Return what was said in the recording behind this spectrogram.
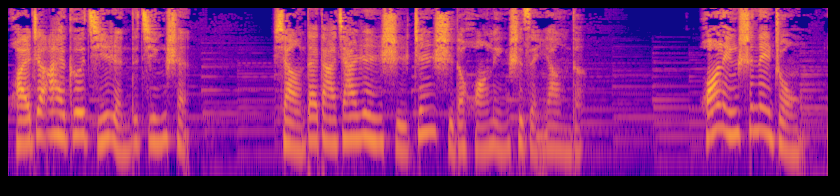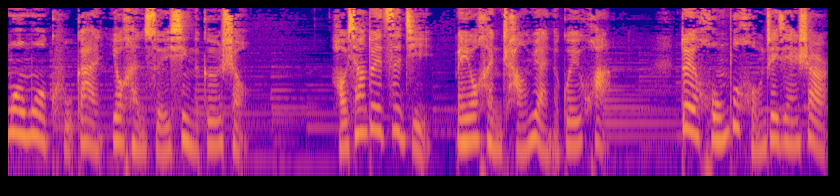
怀着爱歌及人的精神，想带大家认识真实的黄龄是怎样的。黄龄是那种默默苦干又很随性的歌手，好像对自己。没有很长远的规划，对红不红这件事儿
